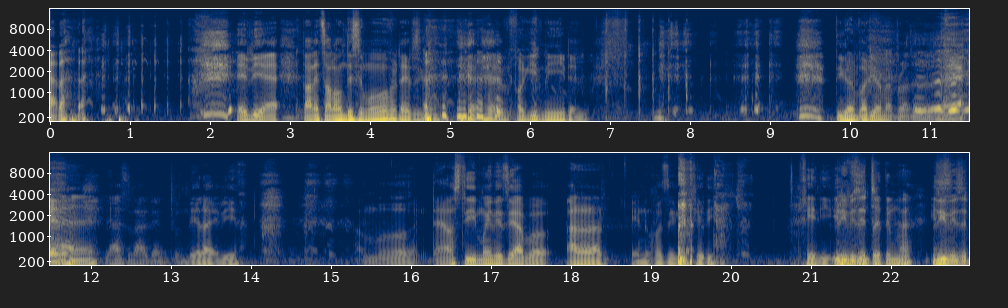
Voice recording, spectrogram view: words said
आरा हेभी ए तँलाई चलाउँदैछु म टाइप्सको फर्गिभ मी टाइप तिमीहरू बट युआर माई ब्रदर दिएर हेभी अब त्यहाँ अस्ति मैले चाहिँ अब आरआर हेर्नु खोजेँ कि फेरि? फेरि रिभिजिट? रिभिजिट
